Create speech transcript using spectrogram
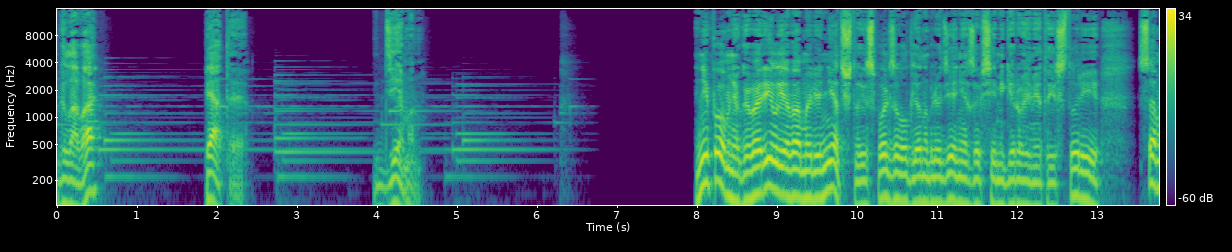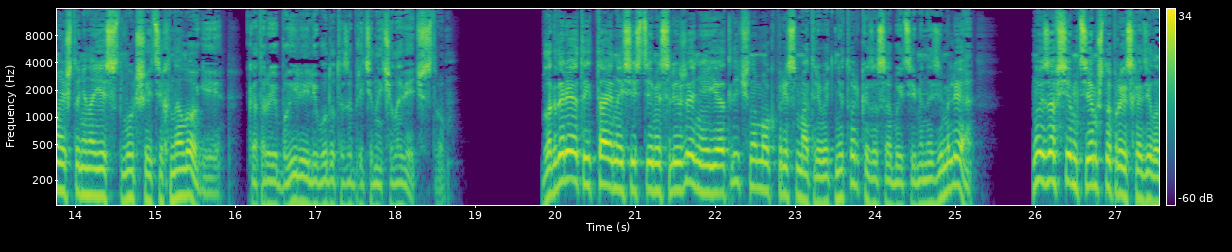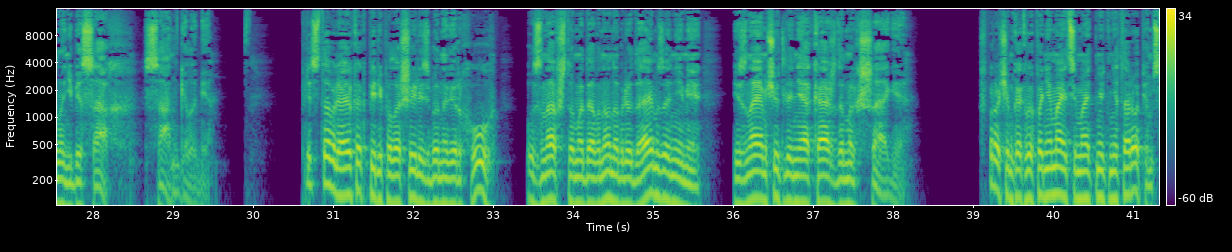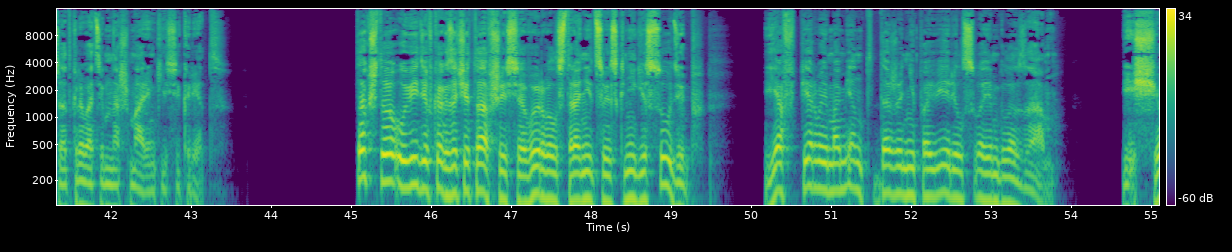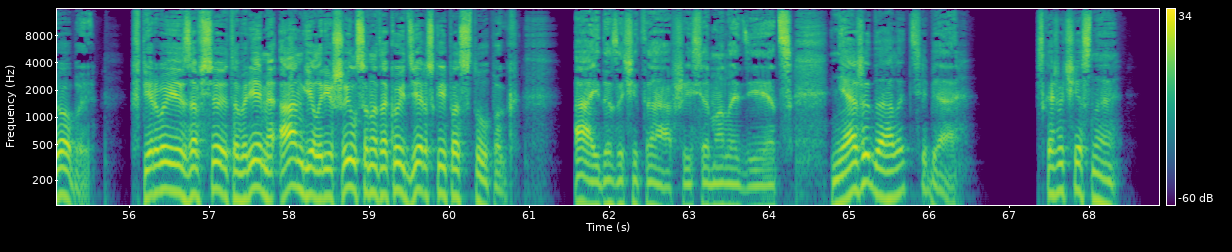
Глава пятая. Демон. Не помню, говорил я вам или нет, что использовал для наблюдения за всеми героями этой истории самые что ни на есть лучшие технологии, которые были или будут изобретены человечеством. Благодаря этой тайной системе слежения я отлично мог присматривать не только за событиями на Земле, но и за всем тем, что происходило на небесах с ангелами. Представляю, как переполошились бы наверху, узнав, что мы давно наблюдаем за ними и знаем чуть ли не о каждом их шаге. Впрочем, как вы понимаете, мы отнюдь не торопимся открывать им наш маленький секрет. Так что, увидев, как зачитавшийся вырвал страницу из книги «Судеб», я в первый момент даже не поверил своим глазам. Еще бы! Впервые за все это время ангел решился на такой дерзкий поступок. Ай да зачитавшийся молодец! Не ожидал от тебя. Скажу честно,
